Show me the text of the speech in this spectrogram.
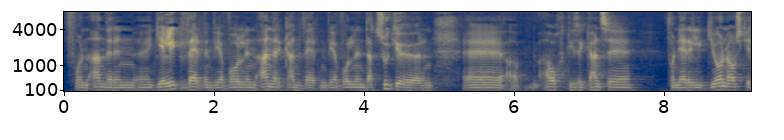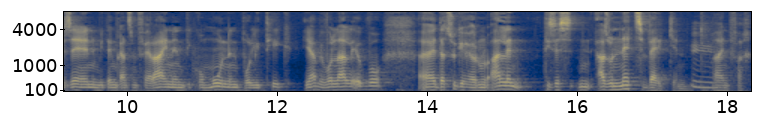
von anderen äh, geliebt werden. Wir wollen anerkannt werden. Wir wollen dazugehören. Äh, auch diese ganze von der Religion aus gesehen, mit den ganzen Vereinen, die Kommunen, Politik. Ja, wir wollen alle irgendwo äh, dazugehören und alle dieses, also Netzwerken mhm. einfach.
